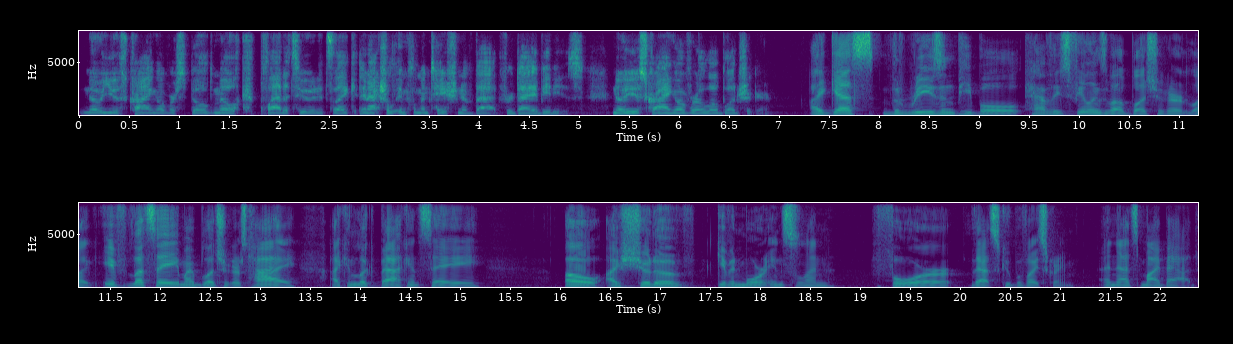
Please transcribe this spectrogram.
no use crying over spilled milk platitude. It's like an actual implementation of that for diabetes. No use crying over a low blood sugar. I guess the reason people have these feelings about blood sugar, like if let's say my blood sugar is high, I can look back and say, oh, I should have given more insulin for that scoop of ice cream, and that's my bad.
